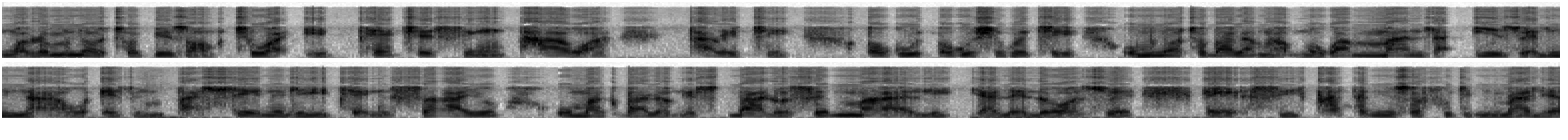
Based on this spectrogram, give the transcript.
ngolomnotho obizwa ngokuthiwa i-purchasing power parity okusho ukuthi umnotho bala ngokwamandla izwe linawo ezimpahleni eliyithengisayo uma kubalwa ngesibalo semali yalelozwe eh siqhathaniswa futhi nemali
